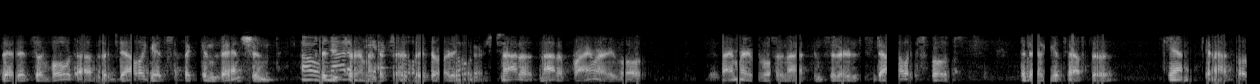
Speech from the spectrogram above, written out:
that it's a vote of the delegates at the convention Oh, to determine the if there's actual majority. voters. Not a not a primary vote. Primary votes are not considered as delegates votes. The delegates have to can cannot vote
